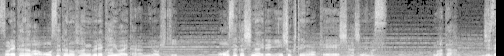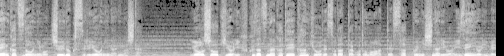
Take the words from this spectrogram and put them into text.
それからは大阪の半グレ界隈から身を引き、大阪市内で飲食店を経営し始めます。また、慈善活動にも注力するようになりました。幼少期より複雑な家庭環境で育ったこともあってサップ西成は以前より恵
